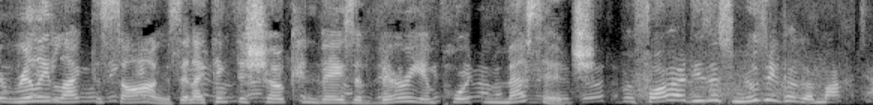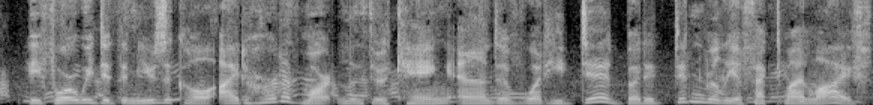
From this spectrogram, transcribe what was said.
Really like the songs, and I think the show conveys a very important message. Before we did the musical, I'd heard of Martin Luther King and of what he did, but it didn't really affect my life.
